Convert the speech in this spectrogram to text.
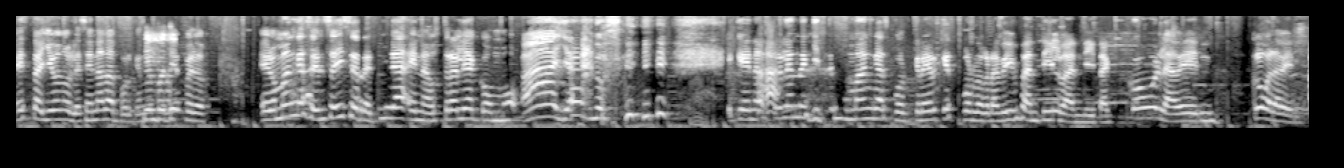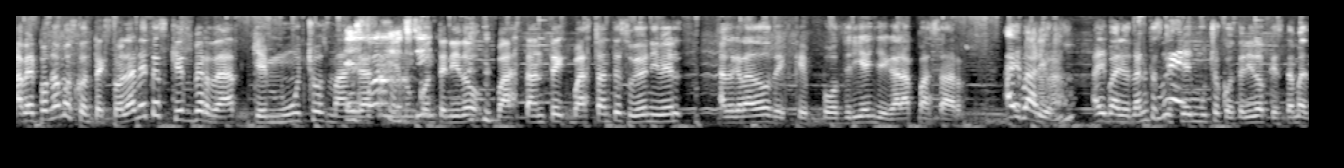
esta yo no le sé nada porque no, pero Eromanga Sensei se retira en Australia como. Ah, ya, no sé. que en Australia andan quitando mangas por creer que es pornografía infantil, bandita. ¿Cómo la ven? ¿Cómo la ven? A ver, pongamos contexto. La neta es que es verdad que muchos mangas tienen un contenido bastante, bastante subido de nivel al grado de que podrían llegar a pasar Hay varios, hay varios. La neta es que sí hay mucho contenido que está más,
